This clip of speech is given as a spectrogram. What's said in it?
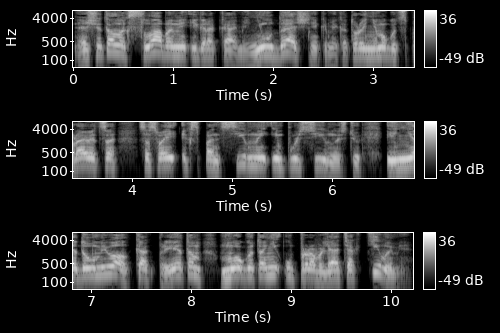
Я считал их слабыми игроками, неудачниками, которые не могут справиться со своей экспансивной импульсивностью, и недоумевал, как при этом могут они управлять активами.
